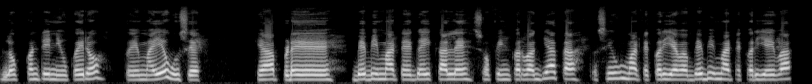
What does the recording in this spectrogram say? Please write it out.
બ્લોગ કન્ટિન્યુ કર્યો? તો એમાં એવું છે કે આપણે બેબી માટે ગઈકાલે શોપિંગ કરવા ગયા હતા તો શિવ માટે કરી આવ્યા, બેબી માટે કરી આવ્યા.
